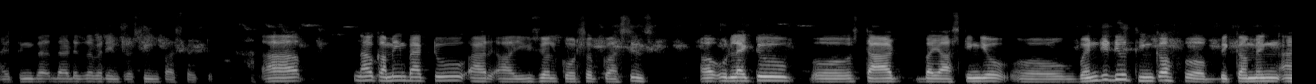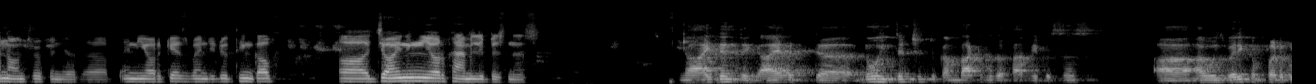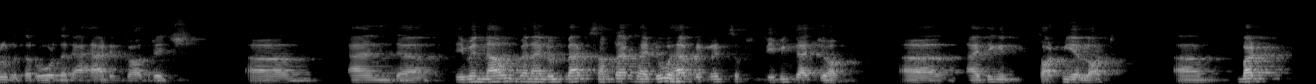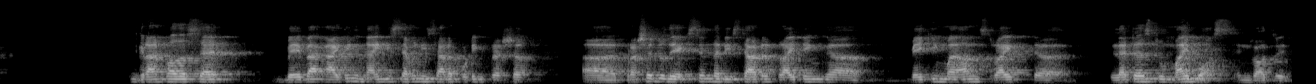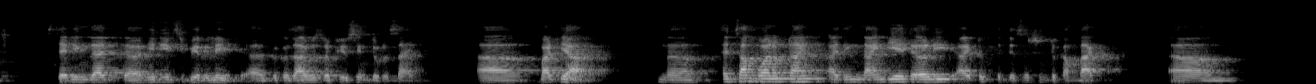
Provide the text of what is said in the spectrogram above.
I think that that is a very interesting perspective. Uh, now coming back to our, our usual course of questions, I uh, would like to uh, start by asking you, uh, when did you think of uh, becoming an entrepreneur? Uh, in your case, when did you think of uh, joining your family business? No, I didn't think. I had uh, no intention to come back into the family business. Uh, I was very comfortable with the role that I had in Godrej. Um, and uh, even now, when I look back, sometimes I do have regrets of leaving that job. Uh, I think it taught me a lot. Um, but grandfather said, way back, I think in 97, he started putting pressure. Uh, pressure to the extent that he started writing, uh, making my aunts write uh, letters to my boss in Godrej, stating that uh, he needs to be relieved uh, because I was refusing to resign. Uh, but yeah, at some point of time, I think 98 early, I took the decision to come back. Um,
